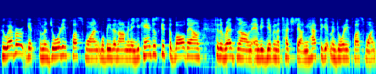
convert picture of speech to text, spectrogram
whoever gets the majority plus one will be the nominee. You can't just get the ball down to the red zone and be given the touchdown. You have to get majority plus one,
